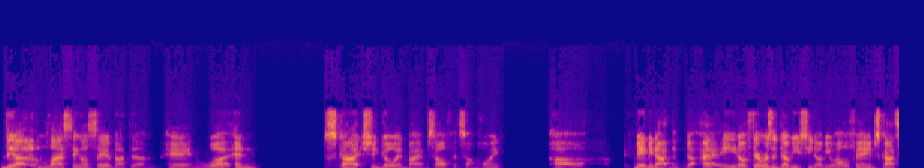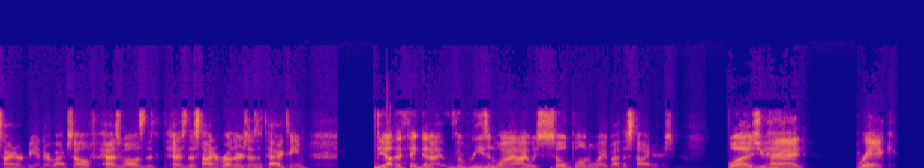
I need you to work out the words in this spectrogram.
The uh, last thing I'll say about them and what and Scott should go in by himself at some point. Uh, maybe not in the I, you know if there was a WCW Hall of Fame, Scott Steiner would be in there by himself as well as the as the Steiner brothers as a tag team. The other thing that I the reason why I was so blown away by the Steiners was you had Rick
